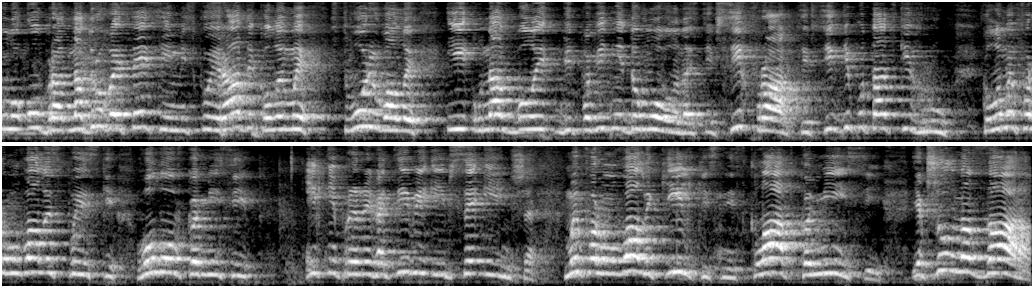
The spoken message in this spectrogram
було обрано на другій сесії міської ради, коли ми створювали і у нас були відповідні домовленості всіх фракцій, всіх депутатських груп, коли ми формували списки голов комісії, їхні прерогативи і все інше. Ми формували кількісний склад комісій. Якщо у нас зараз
